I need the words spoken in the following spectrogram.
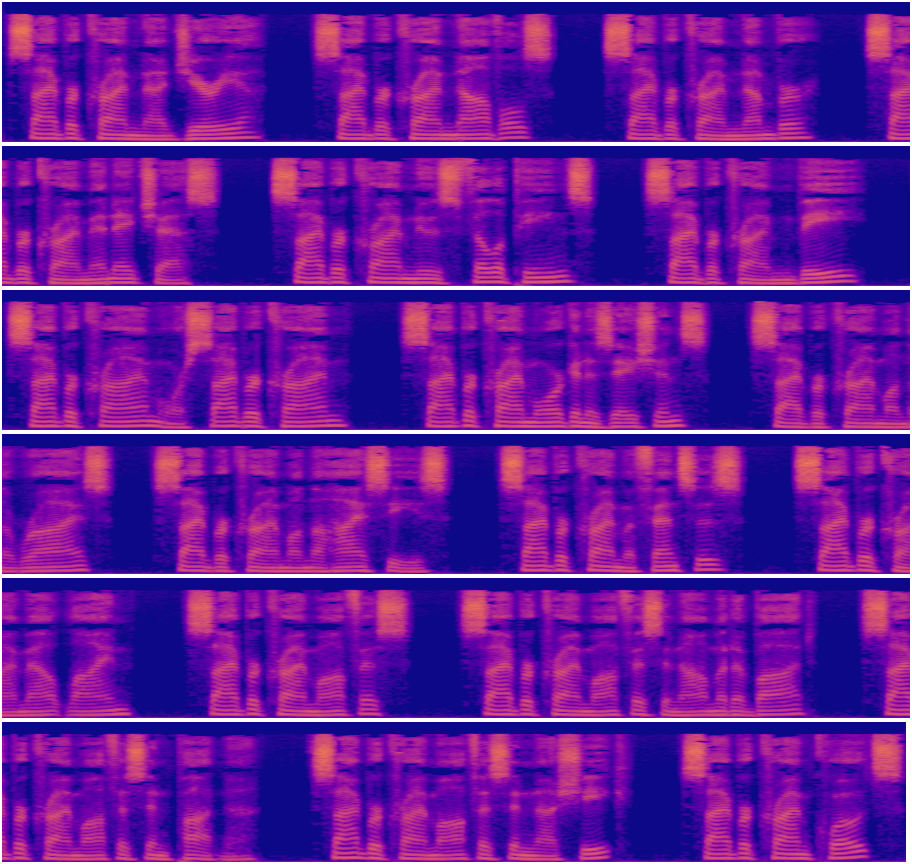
Cybercrime Nigeria, Cybercrime Novels, Cybercrime Number, Cybercrime NHS, Cybercrime News Philippines, Cybercrime B, Cybercrime or Cybercrime, Cybercrime Organizations, Cybercrime on the Rise, Cybercrime on the High Seas, Cybercrime Offenses, Cybercrime Outline, Cybercrime Office, Cybercrime Office in Ahmedabad, Cybercrime Office in Patna, Cybercrime Office in Nashik, Cybercrime Quotes,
